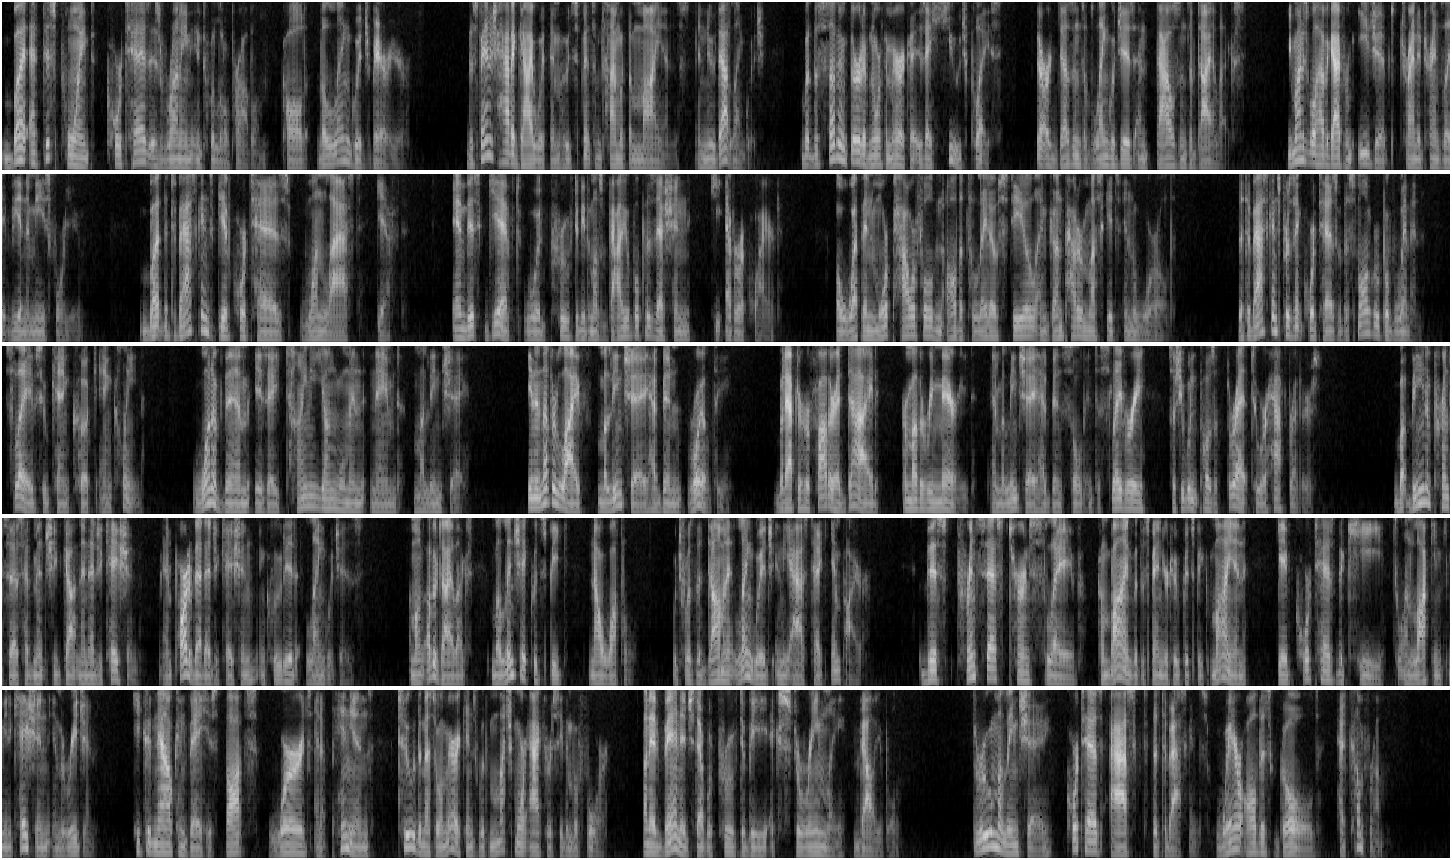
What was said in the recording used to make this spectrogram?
But at this point, Cortez is running into a little problem called the language barrier. The Spanish had a guy with them who'd spent some time with the Mayans and knew that language. But the southern third of North America is a huge place. There are dozens of languages and thousands of dialects. You might as well have a guy from Egypt trying to translate Vietnamese for you. But the Tabascans give Cortez one last gift. And this gift would prove to be the most valuable possession he ever acquired a weapon more powerful than all the Toledo steel and gunpowder muskets in the world. The Tabascans present Cortez with a small group of women, slaves who can cook and clean. One of them is a tiny young woman named Malinche. In another life, Malinche had been royalty, but after her father had died, her mother remarried, and Malinche had been sold into slavery so she wouldn't pose a threat to her half brothers. But being a princess had meant she'd gotten an education, and part of that education included languages. Among other dialects, Malinche could speak Nahuatl, which was the dominant language in the Aztec Empire. This princess turned slave, combined with the Spaniard who could speak Mayan, gave Cortes the key to unlocking communication in the region. He could now convey his thoughts, words, and opinions to the Mesoamericans with much more accuracy than before, an advantage that would prove to be extremely valuable. Through Malinche, Cortez asked the Tabascans where all this gold had come from.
